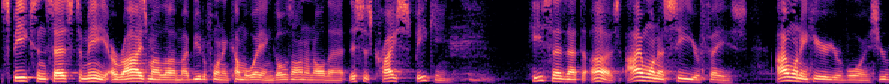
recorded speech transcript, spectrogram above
speaks and says to me, Arise, my love, my beautiful one, and come away, and goes on and all that. This is Christ speaking. He says that to us. I want to see your face. I want to hear your voice. Your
